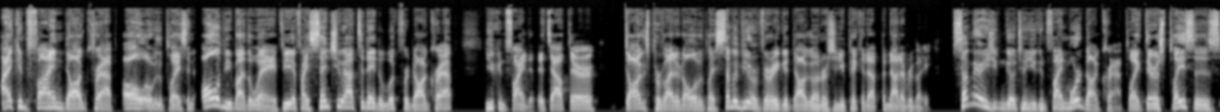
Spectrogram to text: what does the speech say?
I can find dog crap all over the place. And all of you by the way, if you if I sent you out today to look for dog crap, you can find it. It's out there. Dogs provided all over the place. Some of you are very good dog owners and you pick it up, but not everybody some areas you can go to and you can find more dog crap. Like there's places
